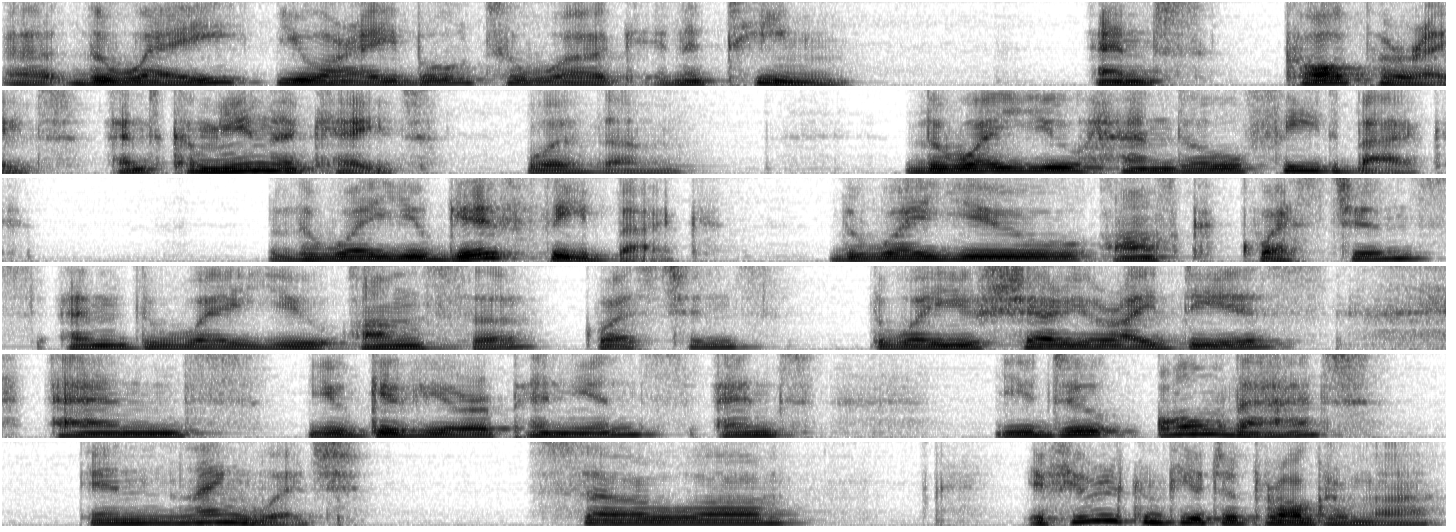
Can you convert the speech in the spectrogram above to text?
uh, the way you are able to work in a team and cooperate and communicate with them. The way you handle feedback the way you give feedback, the way you ask questions and the way you answer questions, the way you share your ideas and you give your opinions and you do all that in language. So um, if you're a computer programmer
